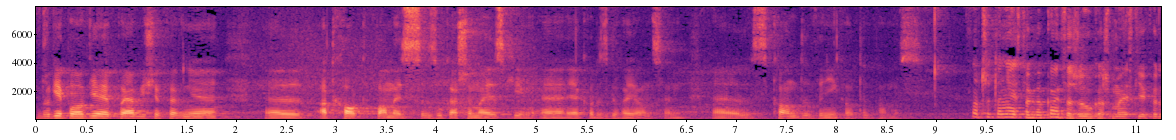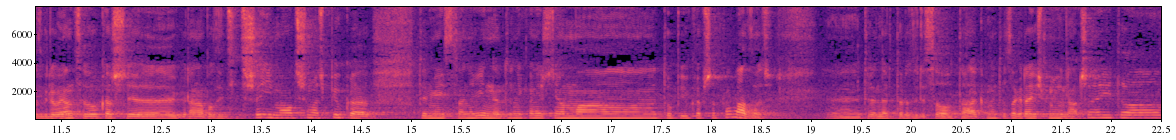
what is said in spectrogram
W drugiej połowie pojawił się pewnie e, ad hoc pomysł z Łukaszem Majewskim e, jako rozgrywającym. E, Skąd wynikał ten pomysł? Znaczy to nie jest tak do końca, że Łukasz Majewski jako rozgrywający, Łukasz e, gra na pozycji 3 i ma otrzymać piłkę w tym miejscu, a nie w innym, to niekoniecznie on ma tą piłkę przeprowadzać. E, Trener to rozrysował tak, my to zagraliśmy inaczej i to,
